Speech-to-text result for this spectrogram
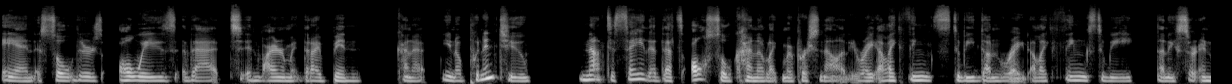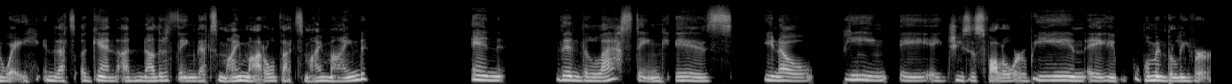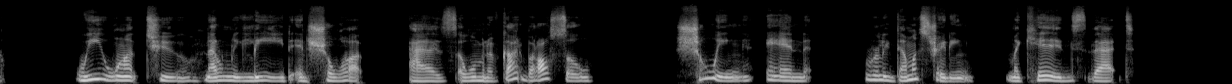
And so there's always that environment that I've been kind of, you know, put into not to say that that's also kind of like my personality, right? I like things to be done right. I like things to be done a certain way. And that's again another thing that's my model, that's my mind. And then the last thing is, you know, being a, a Jesus follower, being a woman believer. We want to not only lead and show up as a woman of God, but also showing and really demonstrating my kids that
